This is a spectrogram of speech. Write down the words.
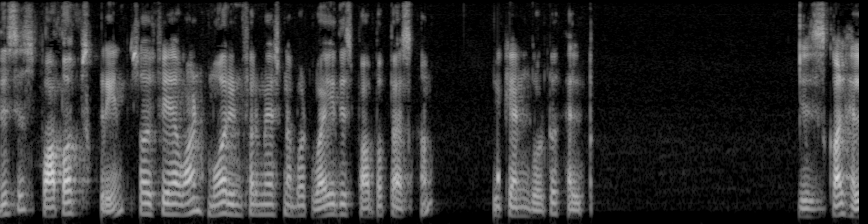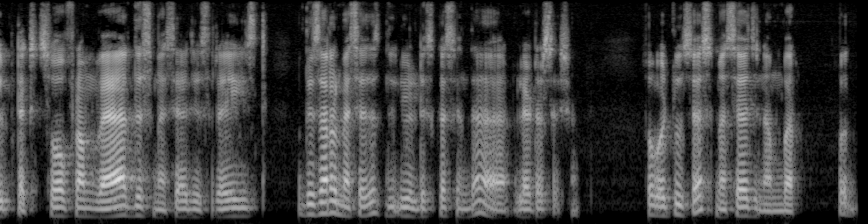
this is pop-up screen. So if you want more information about why this pop-up has come you can go to help. This is called help text. So from where this message is raised these are all messages we will discuss in the later session. So it will says message number so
